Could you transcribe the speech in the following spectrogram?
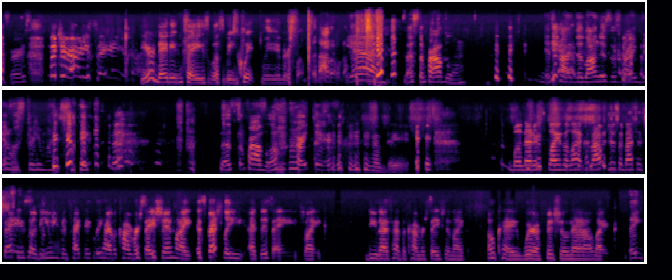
offer. But you're already saying your dating phase must be quick, man, or something. I don't know. Yeah, that's the problem. It's probably the longest it's probably been was three months. Like, that's the problem right there. I'm dead. Well, that explains a lot because I was just about to say. So, do you even technically have a conversation, like, especially at this age? Like, do you guys have the conversation, like, okay, we're official now, like they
